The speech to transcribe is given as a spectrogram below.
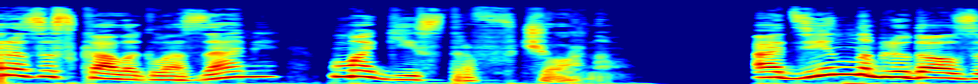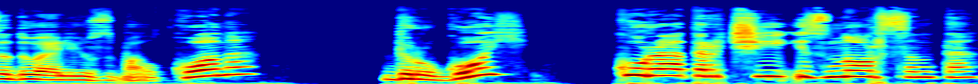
разыскала глазами магистров в черном. Один наблюдал за дуэлью с балкона, другой, куратор Чи из Норсента,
